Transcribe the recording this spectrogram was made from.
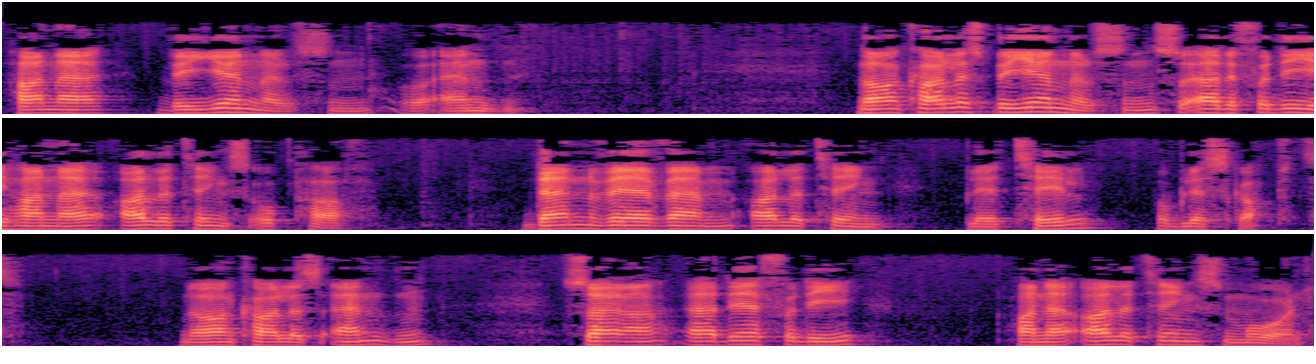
Han er begynnelsen og enden. Når han kalles begynnelsen, så er det fordi han er alle tings opphav, den ved hvem alle ting ble til og ble skapt. Når han kalles enden, så er, han, er det fordi han er alle tings mål,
